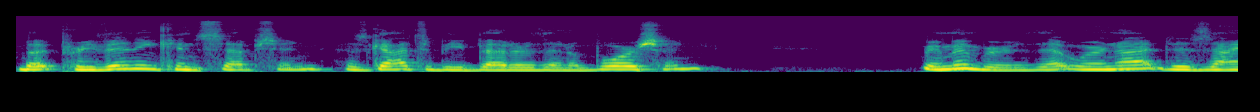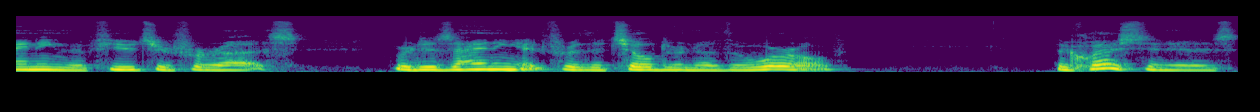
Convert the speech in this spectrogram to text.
but preventing conception has got to be better than abortion. Remember that we're not designing the future for us, we're designing it for the children of the world. The question is,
